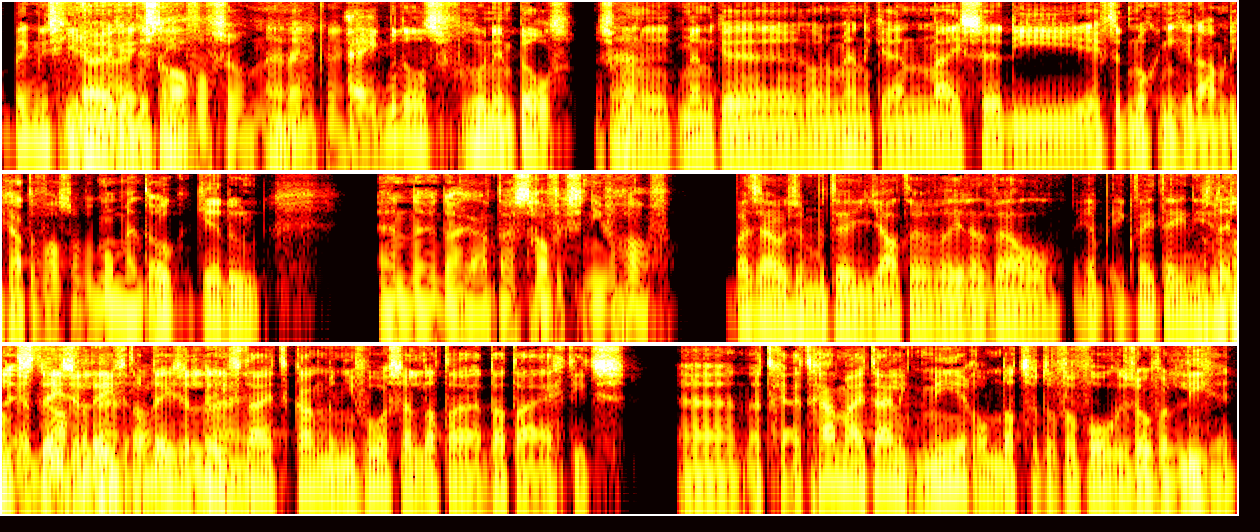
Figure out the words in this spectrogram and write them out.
ben ik nieuwsgierig. Nee, geen straf niet- of zo. Nee, nee, oké. Nee, ik bedoel, het is gewoon impuls. Het is Ja. gewoon, een manneke, gewoon een manneke. En een meisje die heeft het nog niet gedaan, maar die gaat er vast op het moment ook een keer doen. En eh, daar, gaat, daar straf ik ze niet voor af. Waar zouden ze moeten jatten? Wil je dat wel? Ik weet dat je niet Op, zo de- op, deze, op deze Nee. leeftijd kan ik me niet voorstellen dat daar, dat daar echt iets... eh, het, het gaat me uiteindelijk meer om dat ze er vervolgens over liegen.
